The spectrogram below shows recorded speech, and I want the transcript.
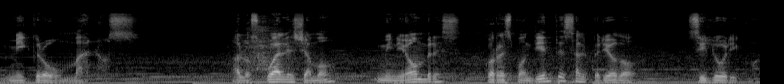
microhumanos, a los cuales llamó mini-hombres correspondientes al periodo silúrico.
